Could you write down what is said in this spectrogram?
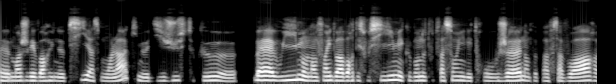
Euh, moi, je vais voir une psy à ce moment-là qui me dit juste que ben oui, mon enfant, il doit avoir des soucis, mais que bon, de toute façon, il est trop jeune, on peut pas savoir.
